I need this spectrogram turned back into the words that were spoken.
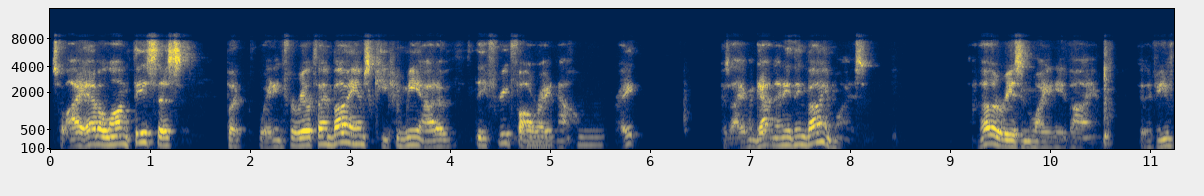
So I have a long thesis, but waiting for real-time volumes keeping me out of the free fall right now, mm-hmm. right? Because I haven't gotten anything volume-wise. Another reason why you need volume that if you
